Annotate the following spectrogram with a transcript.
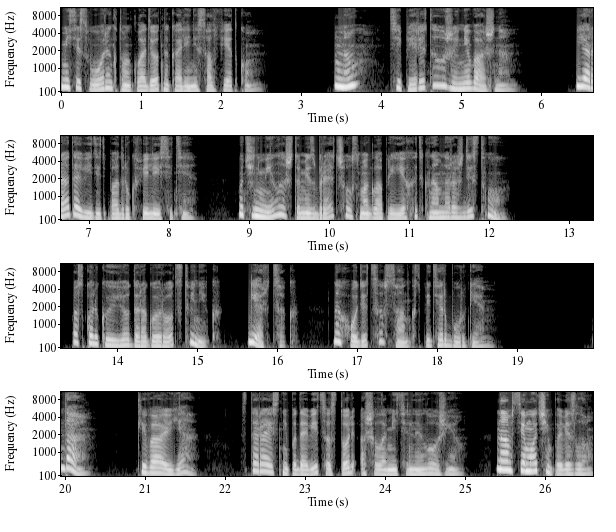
Миссис Уоррингтон кладет на колени салфетку. Ну, теперь это уже не важно. Я рада видеть подруг Фелисити. Очень мило, что мисс Брэдшоу смогла приехать к нам на Рождество. Поскольку ее дорогой родственник, герцог, находится в Санкт-Петербурге. «Да», — киваю я, стараясь не подавиться столь ошеломительной ложью. «Нам всем очень повезло».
